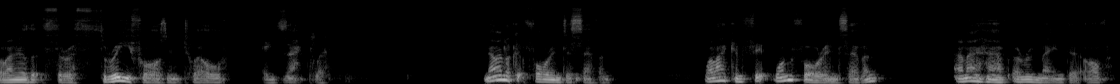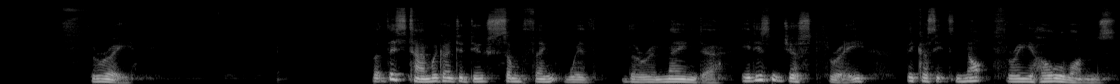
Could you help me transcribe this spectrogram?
Well, I know that there are three 4s in 12 exactly. Now I look at 4 into 7. Well, I can fit one 4 in 7, and I have a remainder of 3. But this time we're going to do something with the remainder. It isn't just 3, because it's not three whole ones.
